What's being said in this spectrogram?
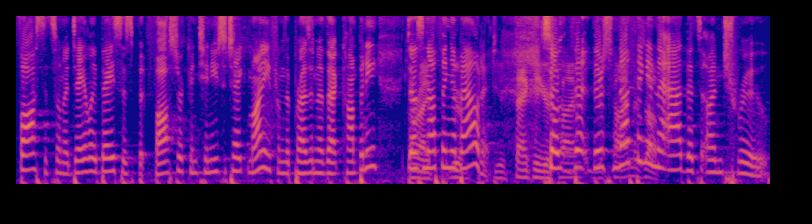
faucets on a daily basis. But Foster continues to take money from the president of that company, does right, nothing you're- about it. you- thank you, your so th- there's nothing in the ad that's untrue.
